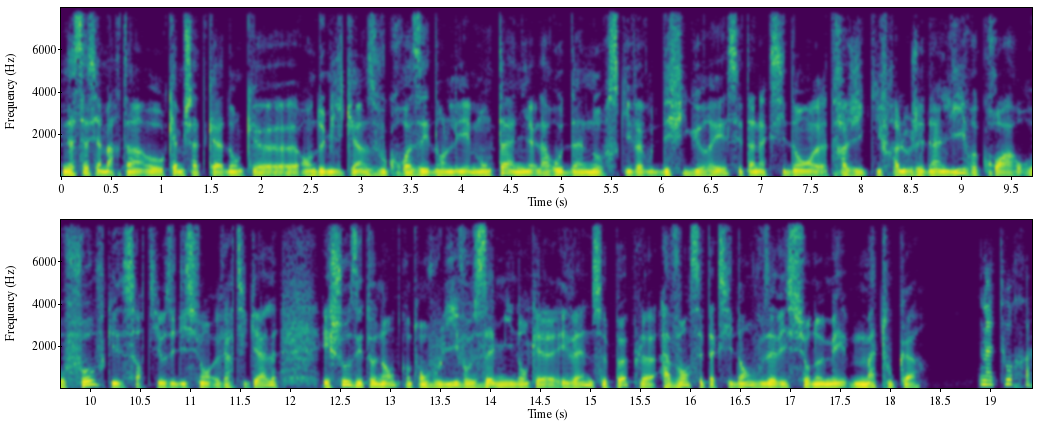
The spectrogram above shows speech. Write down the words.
Nastasia Martin, au Kamchatka, donc euh, en 2015, vous croisez dans les montagnes la route d'un ours qui va vous défigurer. C'est un accident euh, tragique qui fera l'objet d'un livre, Croire aux fauves, qui est sorti aux éditions Verticales. Et chose étonnante, quand on vous lit, vos amis, donc Even, ce peuple, avant cet accident, vous avez surnommé Matuka. Matoura.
